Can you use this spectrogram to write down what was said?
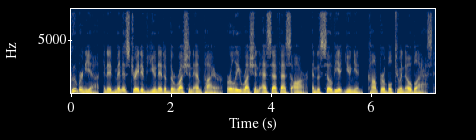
Gubernia, an administrative unit of the Russian Empire, early Russian SFSR, and the Soviet Union, comparable to an oblast.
